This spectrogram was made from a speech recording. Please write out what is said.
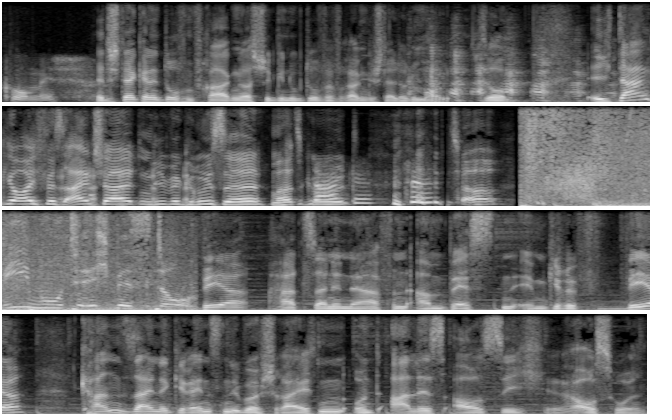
Komisch. Jetzt stell keine doofen Fragen, du hast schon genug doofe Fragen gestellt heute Morgen. So. Ich danke euch fürs Einschalten. Liebe Grüße. Macht's gut. Danke. Ciao. Wie mutig bist du? Wer hat seine Nerven am besten im Griff? Wer kann seine Grenzen überschreiten und alles aus sich rausholen?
